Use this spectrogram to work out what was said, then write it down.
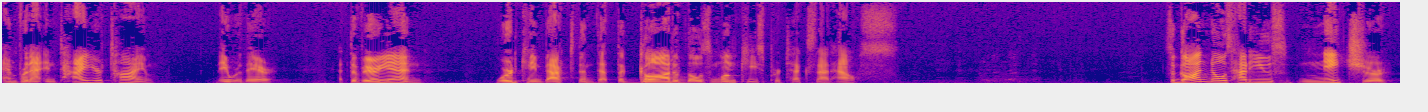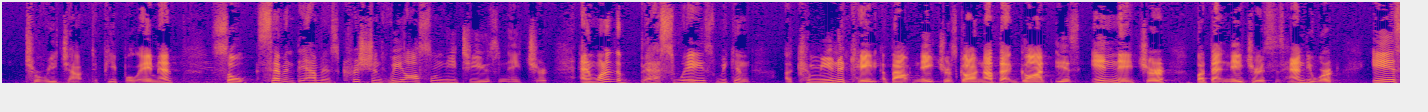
And for that entire time, they were there. At the very end, word came back to them that the God of those monkeys protects that house. So God knows how to use nature to reach out to people. Amen? So, Seventh day Adventist Christians, we also need to use nature. And one of the best ways we can uh, communicate about nature's God, not that God is in nature, but that nature is his handiwork, is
